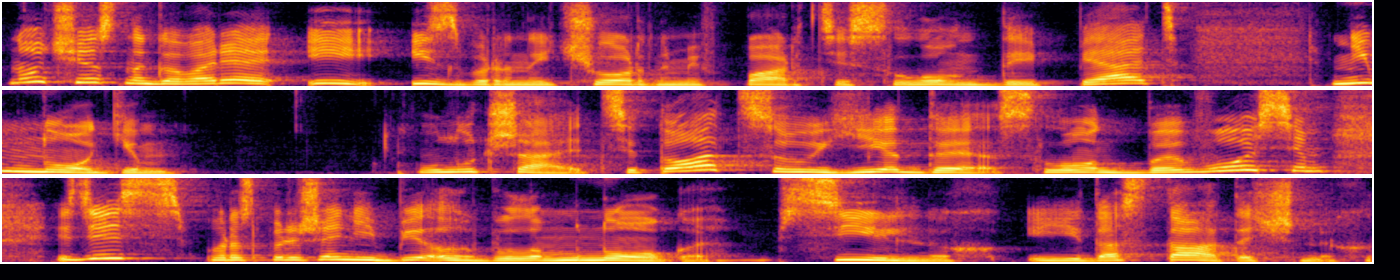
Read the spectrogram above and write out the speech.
Но, честно говоря, и избранный черными в партии слон d5 немногим улучшает ситуацию. ЕД, слон b8. Здесь в распоряжении белых было много сильных и достаточных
